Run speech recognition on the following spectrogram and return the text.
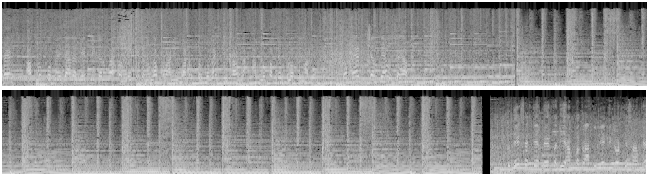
फ्रेंड्स आप लोग को मैं ज़्यादा लेट नहीं करूँगा और लेके चलूँगा पुरानी वाटरफॉल को मैं दिखाऊँगा। आप लोग को अपने ब्लॉग के माध्यम से। तो फ्रेंड्स चलते हैं उस जगह पर देख हैं फ्रेंड्स अभी हम पतरातू लेक रिजोर्ट के सामने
